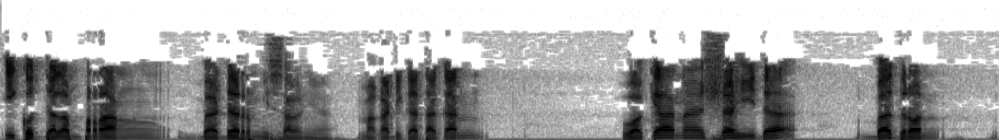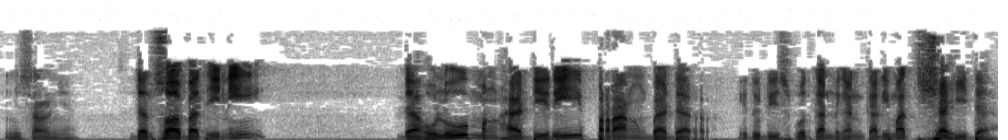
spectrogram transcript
ikut dalam perang Badar misalnya maka dikatakan wakana syahida badron misalnya dan sahabat ini dahulu menghadiri perang Badar. Itu disebutkan dengan kalimat syahidah.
